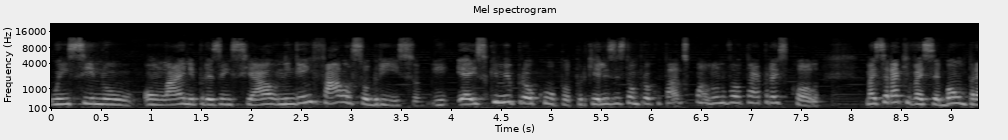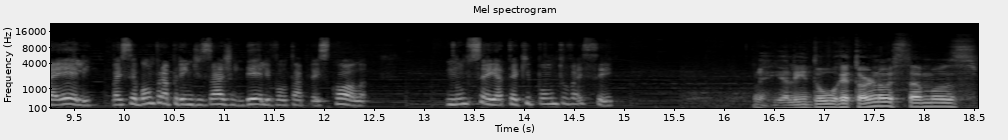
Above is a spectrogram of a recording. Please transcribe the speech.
o ensino online presencial, ninguém fala sobre isso. E é isso que me preocupa, porque eles estão preocupados com o aluno voltar para a escola. Mas será que vai ser bom para ele? Vai ser bom para a aprendizagem dele voltar para a escola? Não sei até que ponto vai ser. É, e além do retorno, estamos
